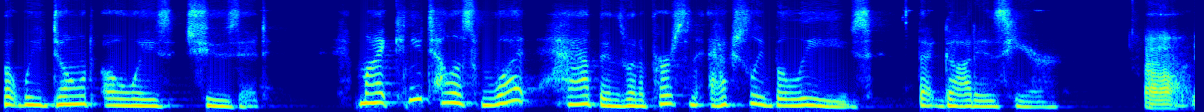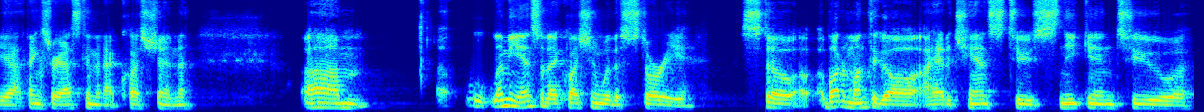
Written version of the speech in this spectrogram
but we don't always choose it. Mike, can you tell us what happens when a person actually believes that God is here? Oh, yeah. Thanks for asking that question. Um, let me answer that question with a story. So, about a month ago, I had a chance to sneak into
